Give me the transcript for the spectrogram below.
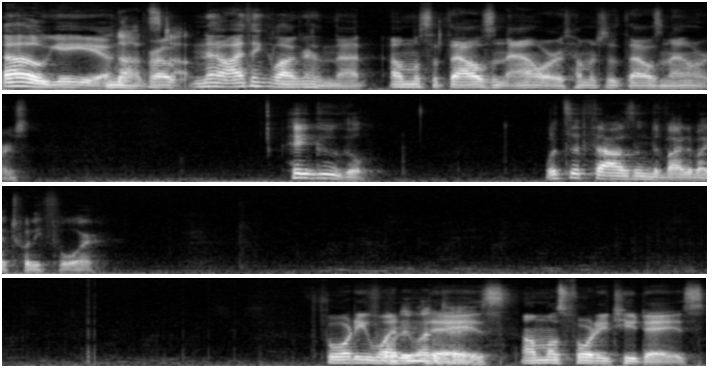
Oh yeah, yeah. Nonstop. Prob- no, I think longer than that. Almost a thousand hours. How much is a thousand hours? Hey Google, what's a thousand divided by 24? Forty-one, 41 days. days. Almost forty-two days.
